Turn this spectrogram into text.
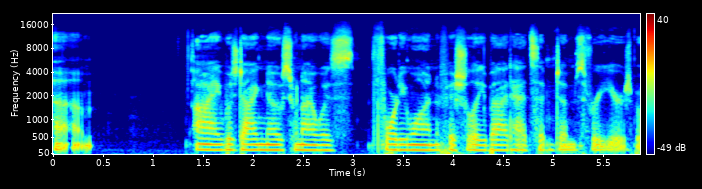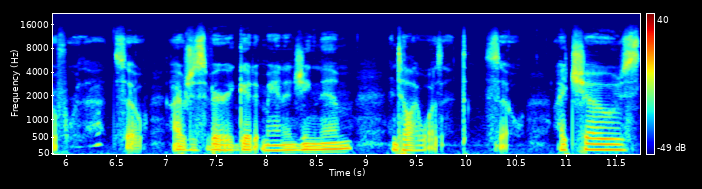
um, I was diagnosed when I was 41 officially, but I'd had symptoms for years before that. So I was just very good at managing them until I wasn't. So I chose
